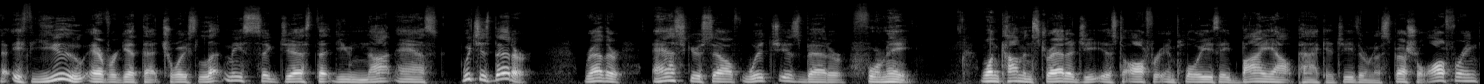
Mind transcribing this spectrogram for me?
Now, if you ever get that choice, let me suggest that you not ask, which is better? Rather, ask yourself, which is better for me? One common strategy is to offer employees a buyout package, either in a special offering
